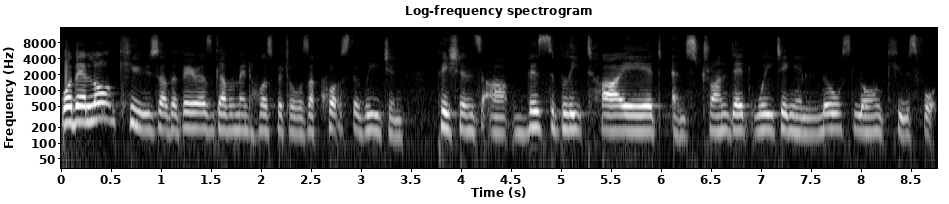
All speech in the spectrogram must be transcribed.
Well, there are long queues at the various government hospitals across the region. Patients are visibly tired and stranded, waiting in those long queues for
